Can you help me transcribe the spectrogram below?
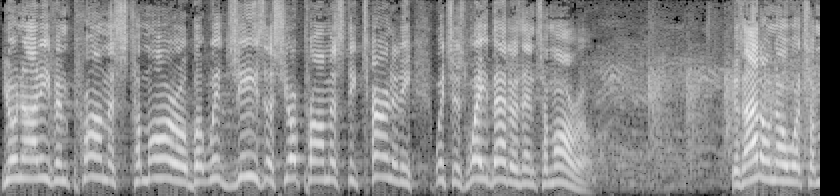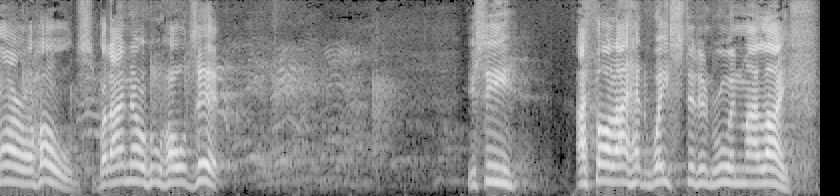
You're not even promised tomorrow, but with Jesus, you're promised eternity, which is way better than tomorrow. Because I don't know what tomorrow holds, but I know who holds it. You see, I thought I had wasted and ruined my life,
